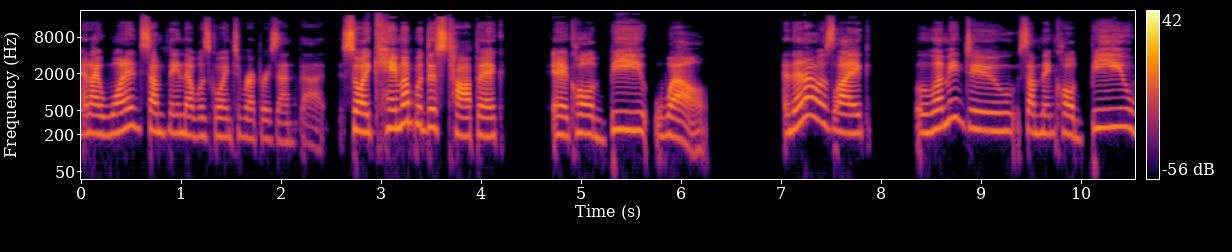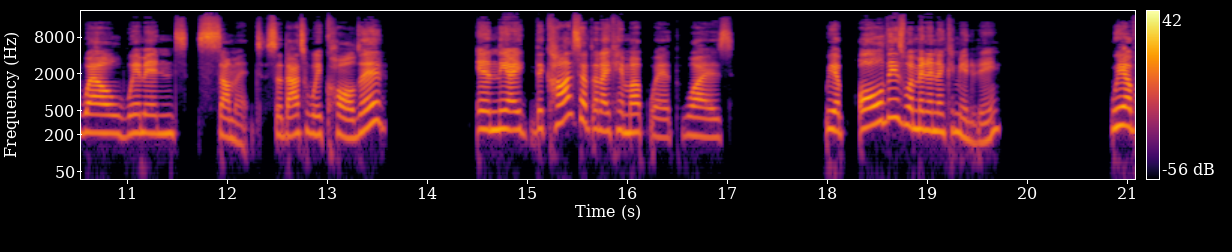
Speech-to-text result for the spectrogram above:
And I wanted something that was going to represent that. So I came up with this topic uh, called Be Well. And then I was like, let me do something called Be Well Women's Summit. So that's what we called it. And the the concept that I came up with was we have all these women in a community. We have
